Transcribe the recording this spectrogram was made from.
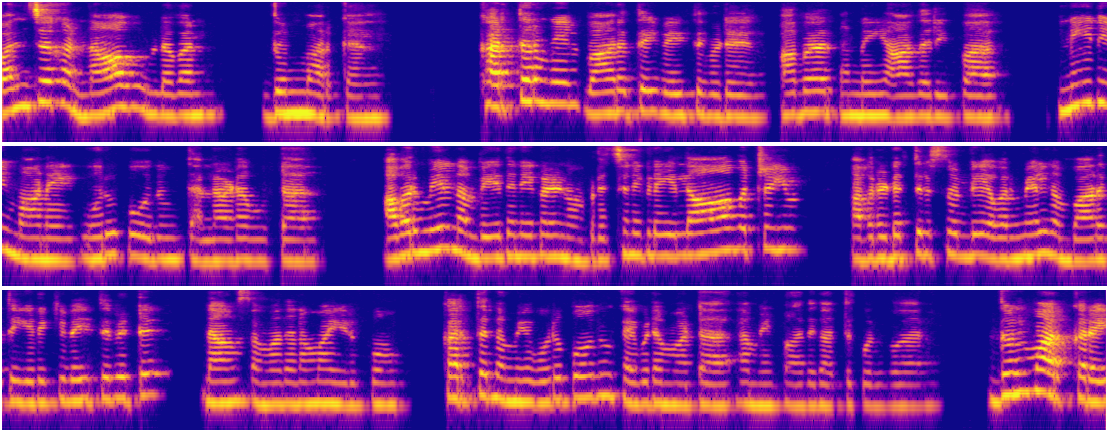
வஞ்சக நாவு உள்ளவன் துன்மார்க்கன். கர்த்தர் மேல் பாரத்தை வைத்துவிடு. அவர் உன்னை ஆதரிப்பார். நீதிமானை ஒருபோதும் தள்ளாட விட்டார். அவர் மேல் நம் வேதனைகள் நம் பிரச்சனைகளை எல்லாவற்றையும் அவரிடத்தில் சொல்லி அவர் மேல் நம் பாரத்தை இறக்கி வைத்துவிட்டு நாம் சமாதானமா இருப்போம். கர்த்தர் நம்மை ஒருபோதும் கைவிட மாட்டார். நம்மை பாதுகாத்துக் கொள்வார். துன்மார்க்கரை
